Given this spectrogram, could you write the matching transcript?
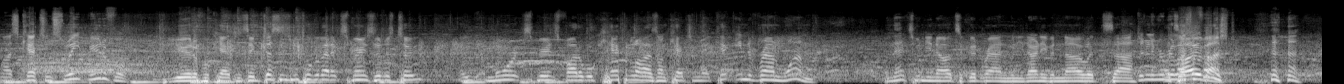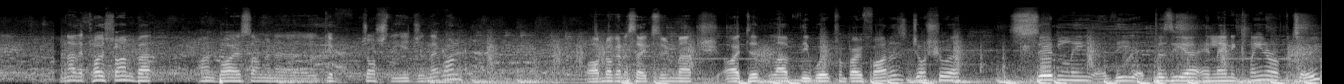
Nice catch and sweep, beautiful. beautiful catch and seam. Just as we talk about experience levels too, a more experienced fighter will capitalise on catching that kick end of round one. And that's when you know it's a good round, when you don't even know it's uh, Didn't even it's realise it over. finished. Another close one, but I'm biased. I'm going to give Josh the edge in that one. Well, I'm not going to say too much. I did love the work from both fighters. Joshua, certainly the busier and landing cleaner of the two.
